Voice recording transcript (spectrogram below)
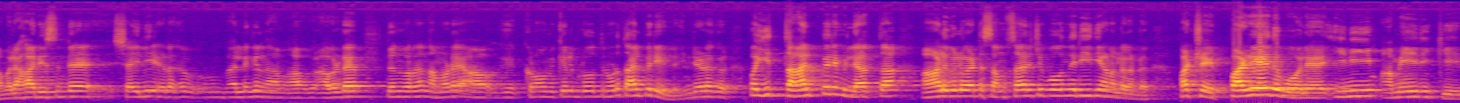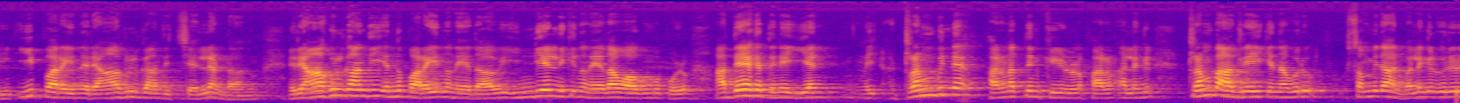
കമല ഹാരിസിന്റെ ശൈലി അല്ലെങ്കിൽ അവരുടെ ഇതെന്ന് പറഞ്ഞാൽ നമ്മുടെ എക്കണോമിക്കൽ ഗ്രോത്തിനോട് താല്പര്യമില്ല. ഇന്ത്യയുടെ അപ്പോൾ ഈ താല്പര്യമില്ലാത്ത ആളുകളുമായിട്ട് സംസാരിച്ചു പോകുന്ന രീതിയാണല്ലോ കണ്ടത്. പക്ഷേ പഴയതുപോലെ ഇനിയും അമേരിക്കയിൽ ഈ പറയുന്ന രാഹുൽ ഗാന്ധി ചെല്ലണ്ടെന്നും രാഹുൽ ഗാന്ധി എന്ന് പറയുന്ന നേതാവ് ഇന്ത്യയിൽ നിൽക്കുന്ന നേതാവാകുമ്പോൾ പോലും അദ്ദേഹത്തിന് എൻ ട്രംപിന്റെ ഭരണത്തിന് കീഴിലുള്ള ഭരണം അല്ലെങ്കിൽ ട്രംപ് ആഗ്രഹിക്കുന്ന ഒരു സംവിധാനം അല്ലെങ്കിൽ ഒരു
